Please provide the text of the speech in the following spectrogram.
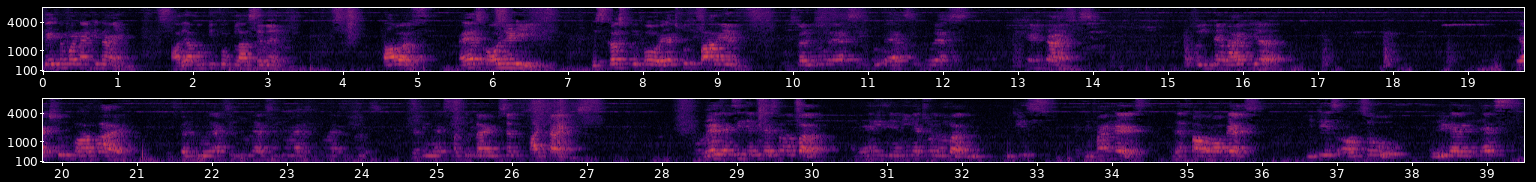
Page number 99. Arya Book Depot class 7. Powers. As already discussed before, x to the power n is equal to x into x into x n times. So you can write here x to the power 5 is equal to x into x into x into x into x. That is x multiplied itself 5 times. Where x is any rational number and n is any natural number, it is defined as n power of x. It is also read as x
